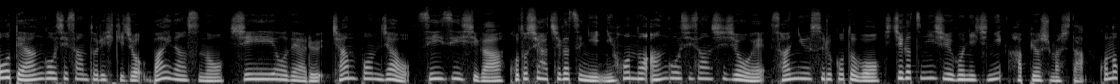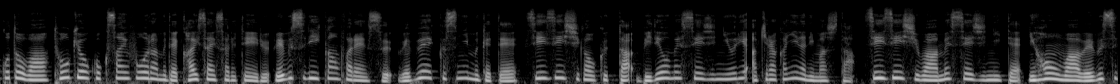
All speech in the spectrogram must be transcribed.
大手暗号資産取引所バイナンスの CEO であるチャンポン・ジャオ CZ 氏が今年8月に日本の暗号資産市場へ参入することを7月25日に発表しました。このことは東京国際フォーラムで開催されている Web3 カンファレンス WebX に向けて CZ 氏が送ったビデオメッセージにより明らかになりました。CZ 氏はメッセージにて日本は Web3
